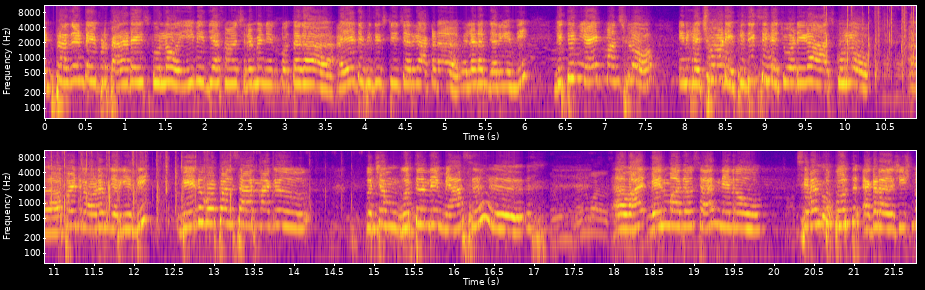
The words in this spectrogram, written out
ఎట్ ప్రజెంట్ ఇప్పుడు పారాడైజ్ స్కూల్లో ఈ విద్యా సంవత్సరమే నేను కొత్తగా ఐఐటి ఫిజిక్స్ టీచర్గా అక్కడ వెళ్ళడం జరిగింది. విత్ ఇన్ ఎయిట్ మంత్స్లో నేను హెచ్ఓడి ఫిజిక్స్ హెచ్ఓడిగా ఆ స్కూల్లో అపాయింట్ కావడం జరిగింది. వేణుగోపాల్ సార్ నాకు కొంచెం గుర్తుంది మ్యాథ్స్. వేణుమాధవ్ సార్ నేను సెవెంత్ పూర్తి అక్కడ శిష్మ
